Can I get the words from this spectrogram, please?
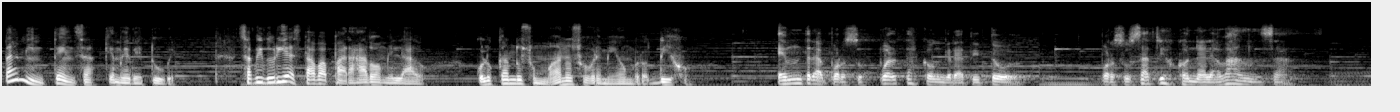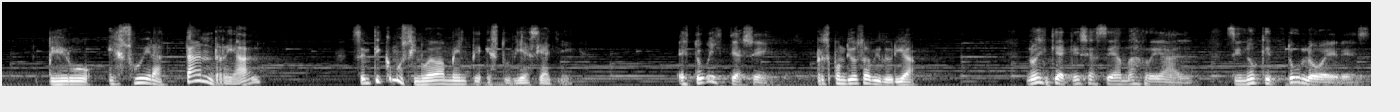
tan intensa que me detuve. Sabiduría estaba parado a mi lado, colocando su mano sobre mi hombro. Dijo, Entra por sus puertas con gratitud, por sus atrios con alabanza, pero eso era tan real. Sentí como si nuevamente estuviese allí. Estuviste allí. Respondió sabiduría. No es que aquella sea más real, sino que tú lo eres.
